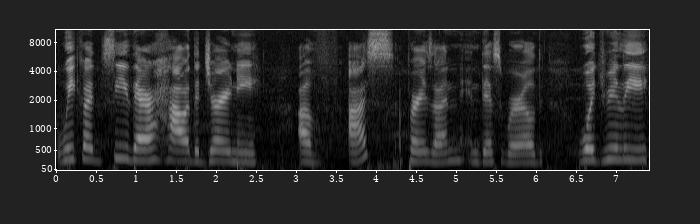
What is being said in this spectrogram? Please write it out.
we could see there how the journey of us, a person in this world, would really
